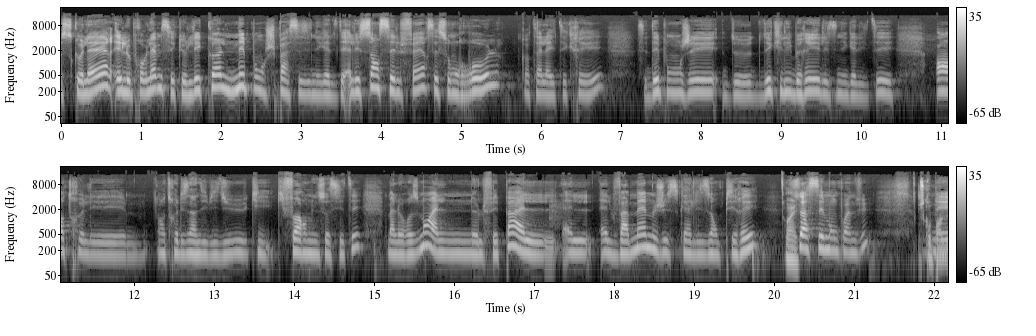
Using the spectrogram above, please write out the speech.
scolaire. Et le problème, c'est que l'école n'éponge pas ces inégalités. Elle est censée le faire, c'est son rôle quand elle a été créée c'est d'éponger, d'équilibrer les inégalités entre les, entre les individus qui, qui, forment une société. Malheureusement, elle ne le fait pas. Elle, elle, elle va même jusqu'à les empirer. Ouais. Ça, c'est mon point de vue. Mais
